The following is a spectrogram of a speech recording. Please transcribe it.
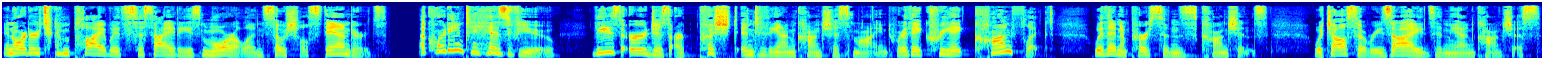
in order to comply with society's moral and social standards. According to his view, these urges are pushed into the unconscious mind, where they create conflict within a person's conscience, which also resides in the unconscious.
